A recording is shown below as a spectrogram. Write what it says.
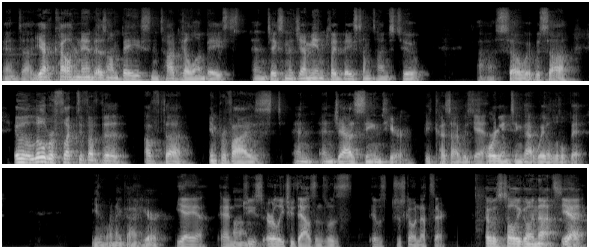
And uh, yeah, Kyle Hernandez on bass and Todd Hill on bass, and Jason Ajemian played bass sometimes too. Uh, so it was uh, it was a little reflective of the of the improvised and and jazz scenes here because I was yeah. orienting that way a little bit. You know, when I got here. Yeah, yeah, and um, geez, early two thousands was it was just going nuts there. It was totally going nuts. Yeah. yeah.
